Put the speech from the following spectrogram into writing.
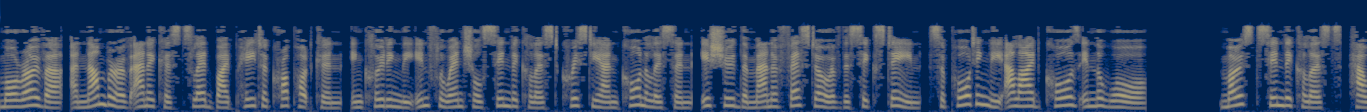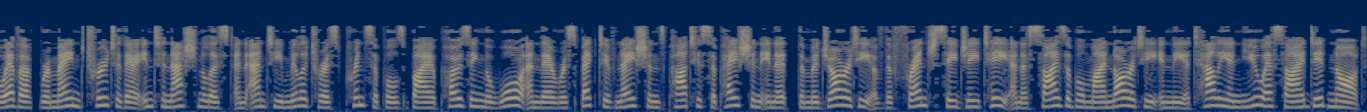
Moreover, a number of anarchists led by Peter Kropotkin, including the influential syndicalist Christian Cornelissen, issued the Manifesto of the Sixteen, supporting the Allied cause in the war. Most syndicalists, however, remained true to their internationalist and anti-militarist principles by opposing the war and their respective nations' participation in it. The majority of the French CGT and a sizable minority in the Italian USI did not.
